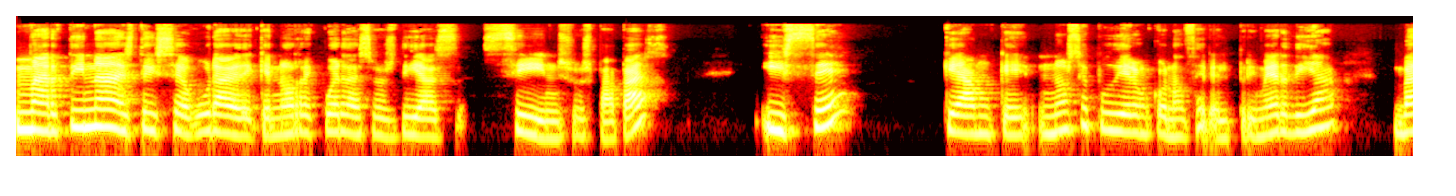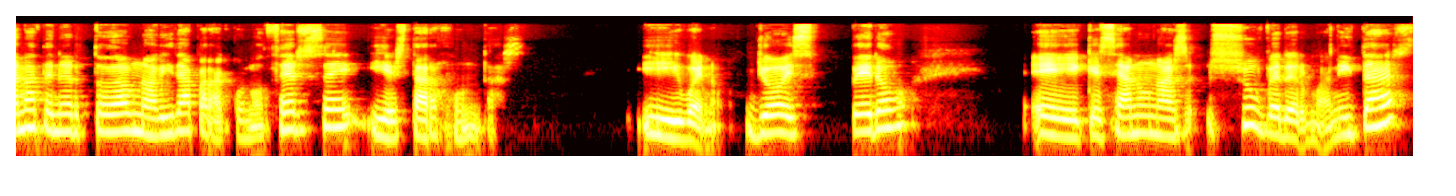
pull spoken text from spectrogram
Martina, estoy segura de que no recuerda esos días sin sus papás y sé que aunque no se pudieron conocer el primer día, van a tener toda una vida para conocerse y estar juntas. Y bueno, yo espero eh, que sean unas súper hermanitas,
